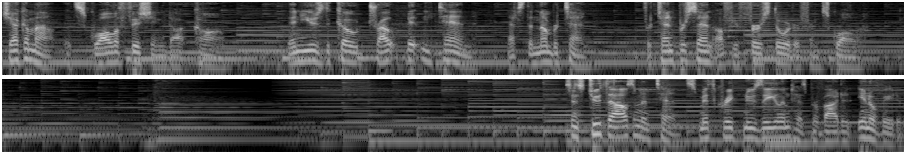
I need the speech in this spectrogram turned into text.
Check them out at skwalafishing.com. Then use the code TroutBitten10, that's the number 10, for 10% off your first order from Skwala. Since 2010, Smith Creek, New Zealand has provided innovative,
